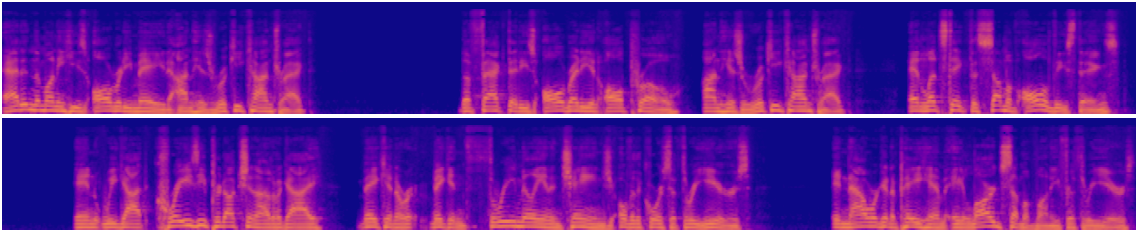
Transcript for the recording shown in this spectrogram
Add in the money he's already made on his rookie contract. The fact that he's already an all pro on his rookie contract. And let's take the sum of all of these things. And we got crazy production out of a guy making a, making three million and change over the course of three years and now we're going to pay him a large sum of money for three years.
